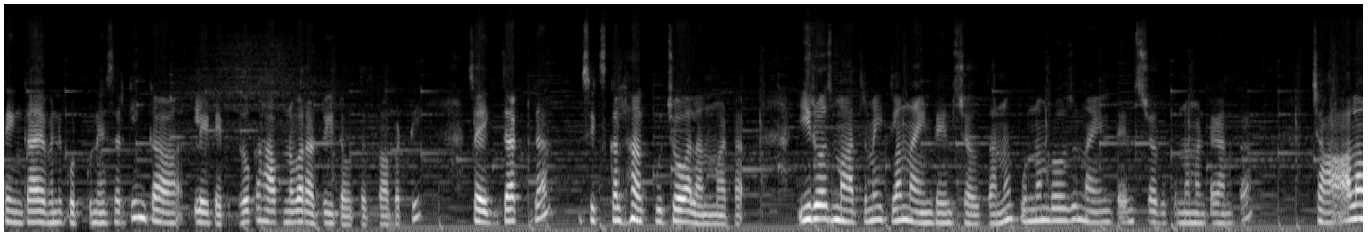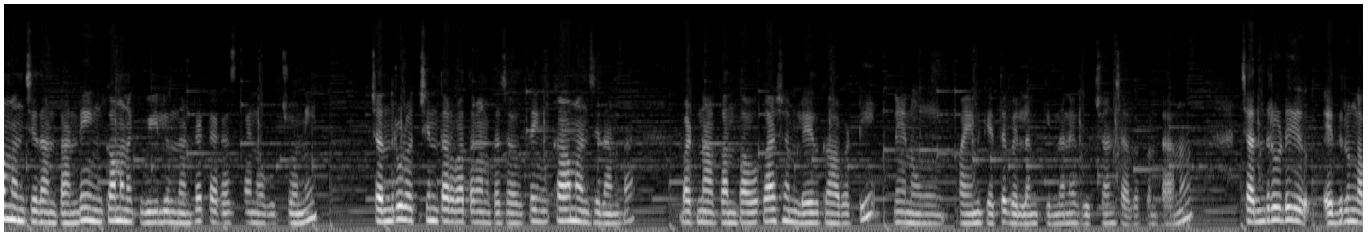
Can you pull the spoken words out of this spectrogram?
టెంకాయ అవన్నీ కొట్టుకునేసరికి ఇంకా లేట్ అవుతుంది ఒక హాఫ్ అన్ అవర్ అటు ఇటు అవుతుంది కాబట్టి. సో ఎగ్జాక్ట్గా సిక్స్ కల్లా కూర్చోవాలన్నమాట. ఈరోజు మాత్రమే ఇట్లా నైన్ టైమ్స్ చదువుతాను. పున్నం రోజు నైన్ టైమ్స్ చదువుకున్నామంటే కనుక చాలా మంచిదంట అండి. ఇంకా మనకు వీలుందంటే టెర్రస్ పైన కూర్చొని చంద్రుడు వచ్చిన తర్వాత కనుక చదివితే ఇంకా మంచిదంట. బట్ నాకు అంత అవకాశం లేదు కాబట్టి నేను పైనకైతే వెళ్ళం కిందనే కూర్చొని చదువుకుంటాను. చంద్రుడి ఎదురుగా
